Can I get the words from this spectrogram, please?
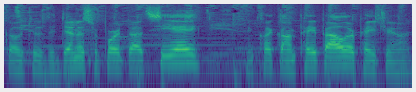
go to thedennisreport.ca and click on PayPal or Patreon.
